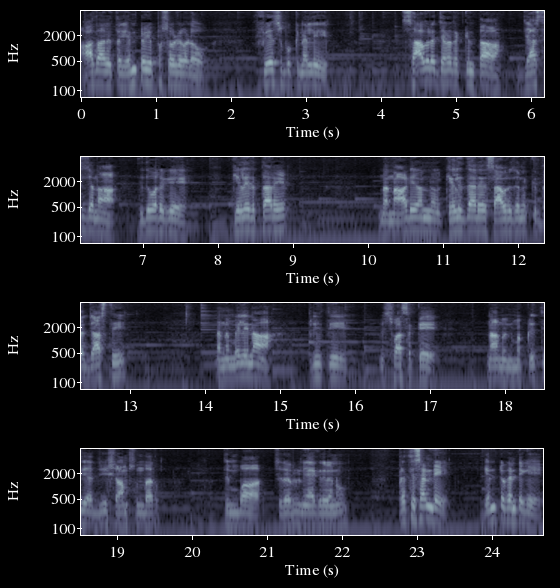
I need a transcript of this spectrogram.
ಆಧಾರಿತ ಎಂಟು ಎಪಿಸೋಡ್ಗಳು ಫೇಸ್ಬುಕ್ನಲ್ಲಿ ಸಾವಿರ ಜನರಕ್ಕಿಂತ ಜಾಸ್ತಿ ಜನ ಇದುವರೆಗೆ ಕೇಳಿರುತ್ತಾರೆ. ನನ್ನ ಆಡಿಯೋವನ್ನು ಕೇಳಿದ್ದಾರೆ ಸಾವಿರ ಜನಕ್ಕಿಂತ ಜಾಸ್ತಿ. ನನ್ನ ಮೇಲಿನ ಪ್ರೀತಿ, ವಿಶ್ವಾಸಕ್ಕೆ ನಾನು ನಿಮ್ಮ ಪ್ರೀತಿಯ ಜಿ. ಶ್ಯಾಮ್ ಸುಂದರ್, ತುಂಬ ಚಿರಋಣಿಯಾಗಿರುವೆನು. ಪ್ರತಿ ಸಂಡೇ ಎಂಟು ಗಂಟೆಗೆ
